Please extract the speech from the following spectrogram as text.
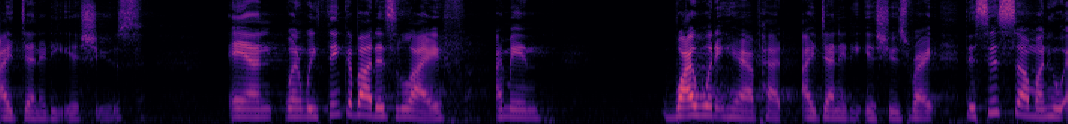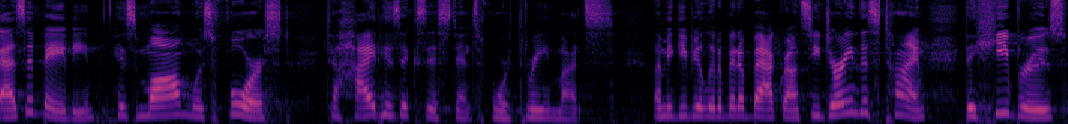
identity issues. And when we think about his life, I mean, why wouldn't he have had identity issues, right? This is someone who, as a baby, his mom was forced to hide his existence for three months. Let me give you a little bit of background. See, during this time, the Hebrews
